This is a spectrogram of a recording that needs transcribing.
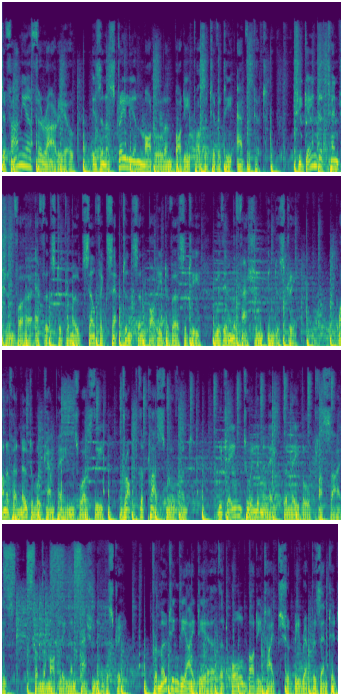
Stefania Ferrario is an Australian model and body positivity advocate. She gained attention for her efforts to promote self-acceptance and body diversity within the fashion industry. One of her notable campaigns was the Drop the Plus movement, which aimed to eliminate the label plus size from the modeling and fashion industry, promoting the idea that all body types should be represented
